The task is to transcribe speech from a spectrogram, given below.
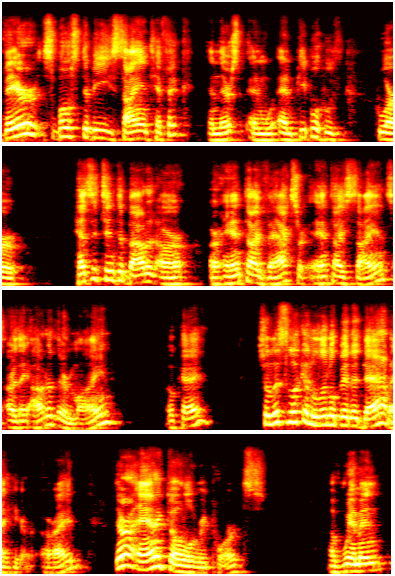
They're supposed to be scientific, and there's and, and people who who are hesitant about it are are anti-vax or anti-science. Are they out of their mind? Okay. So let's look at a little bit of data here. All right. There are anecdotal reports of women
